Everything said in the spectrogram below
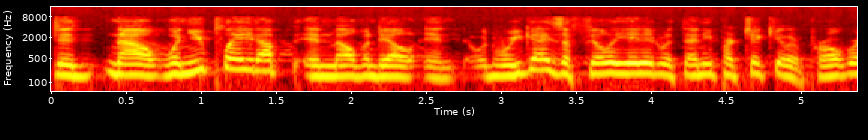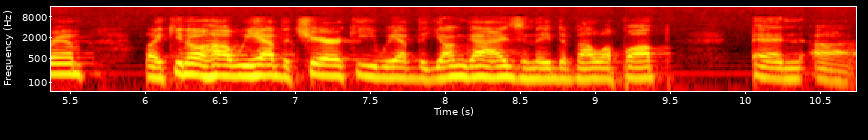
did now when you played up in Melvindale, and were you guys affiliated with any particular program? Like you know how we have the Cherokee, we have the young guys, and they develop up, and uh,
